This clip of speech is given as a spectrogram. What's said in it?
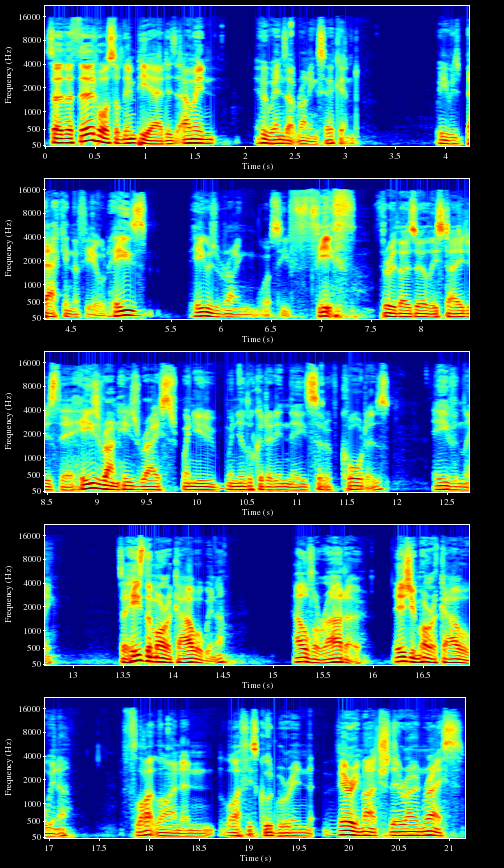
So the third horse, Olympiad, is I mean, who ends up running second? He was back in the field. He's he was running what's he fifth through those early stages there. He's run his race when you when you look at it in these sort of quarters evenly. So he's the Morikawa winner. Alvarado, there's your Morikawa winner. Flightline and Life is Good were in very much their own race.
